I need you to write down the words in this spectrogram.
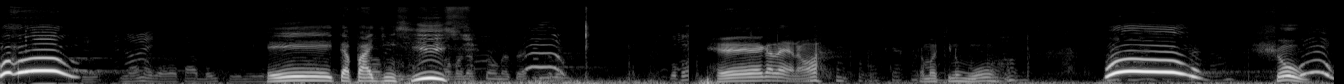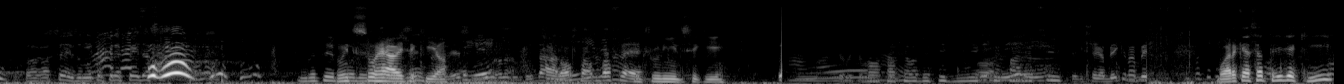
Uhul! Eita, padinho, insiste. Avaliação, né? É, galera, ó. Estamos aqui no morro. Uh! Show! Vou falar com vocês, eu nunca trepei dessa Uhul! Muito surreal esse aqui, ó. Desse nível, não. Cuidado, olha o salto da fé. Muito lindo esse aqui. Chega bem aqui na beira. Bora que essa trilha aqui,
